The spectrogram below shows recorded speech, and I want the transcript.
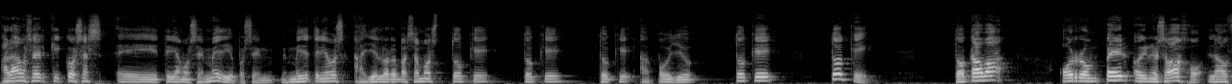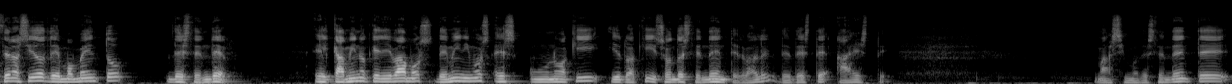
Ahora vamos a ver qué cosas eh, teníamos en medio. Pues en, en medio teníamos, ayer lo repasamos, toque, toque, toque, apoyo, toque, toque. tocaba o romper o irnos abajo. La opción ha sido, de momento, descender. El camino que llevamos de mínimos es uno aquí y otro aquí. Son descendentes, ¿vale? Desde este a este. Máximo descendente.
